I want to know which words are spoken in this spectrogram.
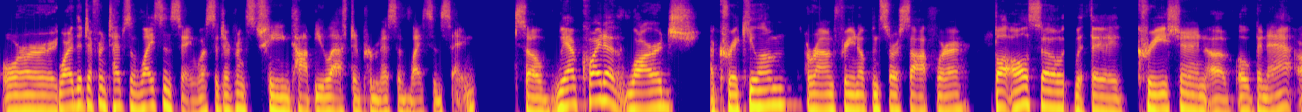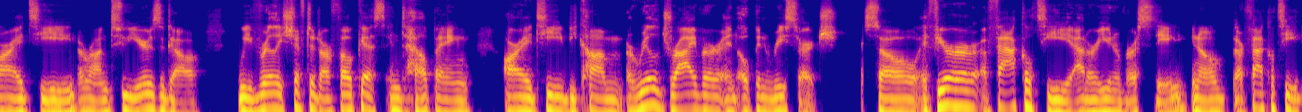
Or what are the different types of licensing? What's the difference between copyleft and permissive licensing? So we have quite a large uh, curriculum around free and open source software. But also with the creation of Open at RIT around two years ago, we've really shifted our focus into helping RIT become a real driver in open research. So if you're a faculty at our university, you know, our faculty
